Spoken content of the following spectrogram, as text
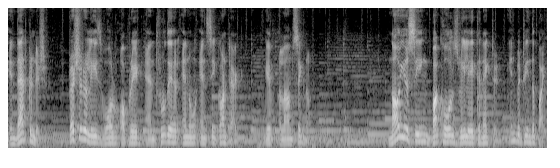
in that condition, pressure release valve operate and through their NO-NC contact give alarm signal. Now you're seeing Buchholz relay connected in between the pipe,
